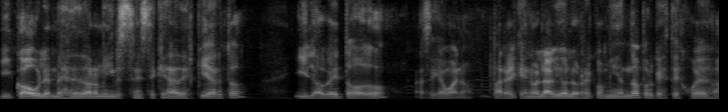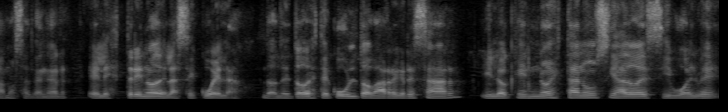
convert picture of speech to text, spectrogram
y Cole en vez de dormirse se queda despierto y lo ve todo Así que bueno, para el que no la vio lo recomiendo porque este jueves vamos a tener el estreno de la secuela, donde todo este culto va a regresar y lo que no está anunciado es si vuelve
